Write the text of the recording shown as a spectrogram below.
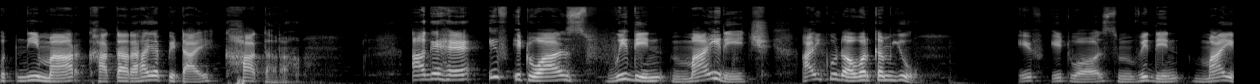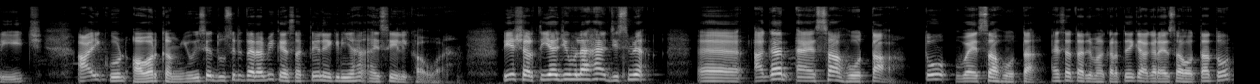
उतनी मार खाता रहा या पिटाई खाता रहा. आगे है if it was within my reach I could overcome you if it was within my reach I could overcome you इसे दूसरी तरह भी कह सकते हैं, लेकिन यहाँ ऐसे ही लिखा हुआ है। तो ये शर्तिया जुमला है, जिसमें अगर ऐसा होता तो वैसा होता। ऐसा तर्जमा करते हैं कि अगर ऐसा होता तो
